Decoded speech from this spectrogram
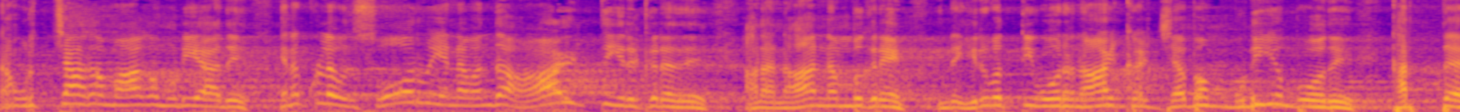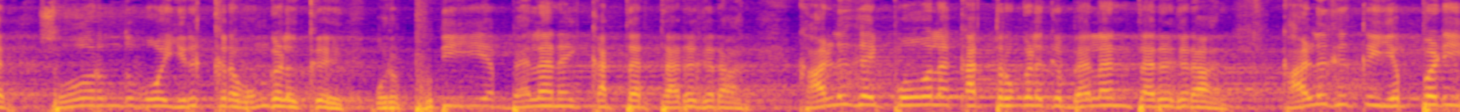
நான் உற்சாகமாக முடியாது. எனக்குள்ள ஒரு சோர்வு என்னை வந்து ஆழ்த்தி இருக்கிறது. ஆனா நான் நம்புகிறேன் இந்த இருபத்தி ஒரு நாட்கள் ஜெபம் முடியும் போது கர்த்தர் சோர்ந்து போய் இருக்கிற உங்களுக்கு ஒரு புதிய பலனை கர்த்தர் தருகிறார். கழுகை போல கர்த்தர் உங்களுக்கு பலன் தருகிறார். கழுகுக்கு எப்படி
